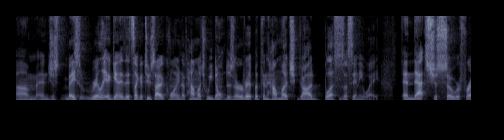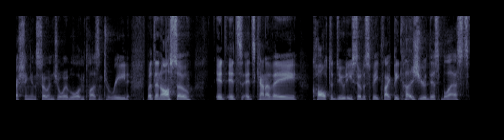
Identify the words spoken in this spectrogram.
um, and just basically, really, again, it's like a two sided coin of how much we don't deserve it, but then how much God blesses us anyway. And that's just so refreshing and so enjoyable and pleasant to read. But then also, it, it's it's kind of a call to duty, so to speak. Like because you're this blessed,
